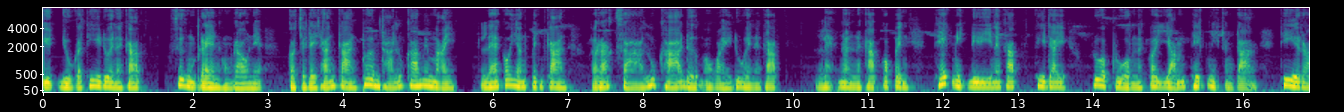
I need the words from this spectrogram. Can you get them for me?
หยุดอยู่กับที่ด้วยนะครับ ซึ่งแบรนด์ของเราเนี่ยก็จะได้ทั้งการเพิ่มฐานลูกค้าใหม่ๆ และก็ยังเป็นการรักษาลูกค้าเดิมเอาไว้ด้วยนะครับ และนั่นนะครับก็เป็นเทคนิคดีๆนะครับที่ได้ รวบรวมนะก็ย้ำเทคนิคต่างๆ ที่เรา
